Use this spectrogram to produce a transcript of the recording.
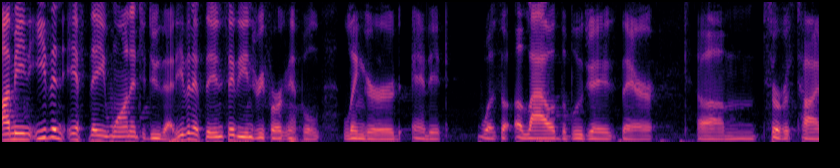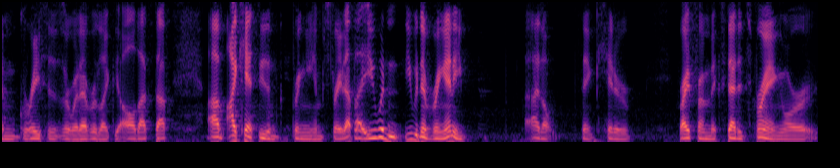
I mean, even if they wanted to do that, even if they say the injury, for example, lingered and it was allowed the Blue Jays their um, service time graces or whatever, like all that stuff, um, I can't see them bringing him straight up. You wouldn't. You would never bring any. I don't think hitter right from extended spring or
